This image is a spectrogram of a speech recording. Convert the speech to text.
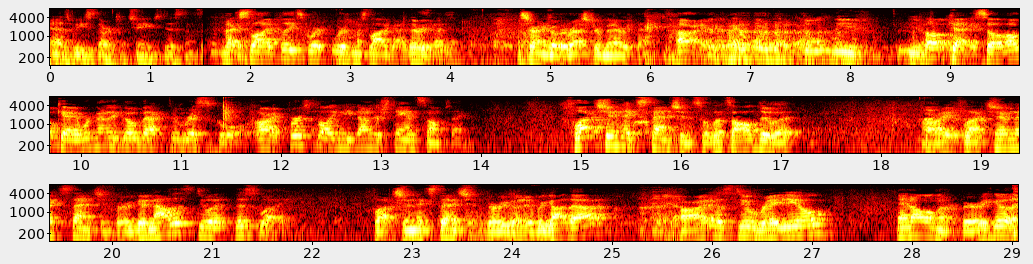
as we start to change distance. Next slide, please. Where, where's my slide guy? There he is. He's trying to go to the restroom and everything. All right. Don't leave. Okay, so, okay, we're going to go back to risk school. All right, first of all, you need to understand something. Flexion, extension. So let's all do it. All right, flexion, extension. Very good. Now let's do it this way. Flexion, extension. Very good. We got that? All right, let's do radial and ulnar. Very good.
